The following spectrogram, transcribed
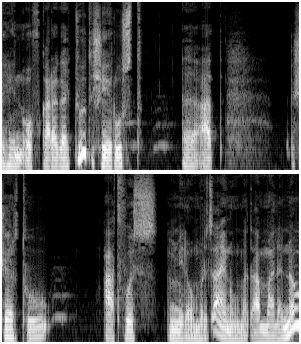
ይህን off ካረጋችሁት share ውስጥ share to አት የሚለው ምርጫ አይኑ መጣም ማለት ነው.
